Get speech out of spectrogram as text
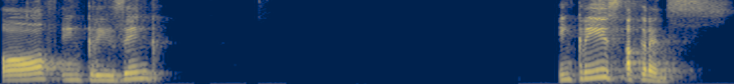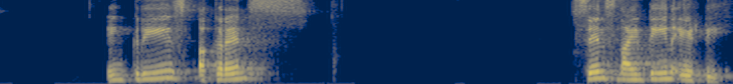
of increasing increase occurrence increase occurrence since 1980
